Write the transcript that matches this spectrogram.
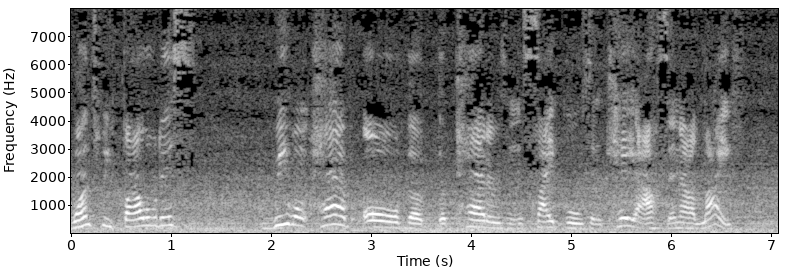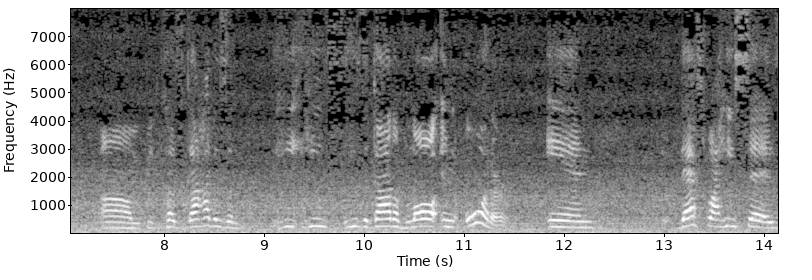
once we follow this we won't have all the the patterns and cycles and chaos in our life um, because God is a he, he's he's a God of law and order. And that's why he says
